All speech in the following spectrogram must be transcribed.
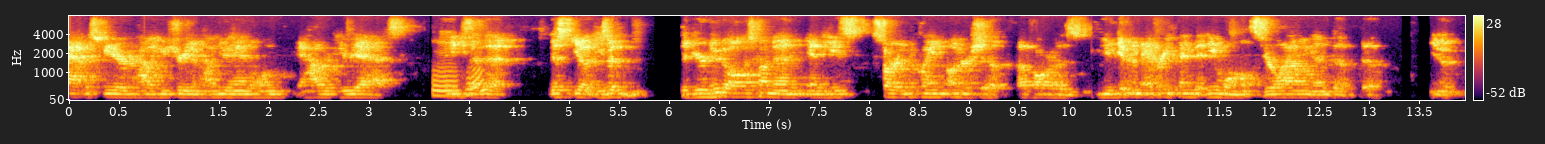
atmosphere, how you treat him, how you handle him, and how he reacts. And he said that this, you know, he said that your new dog has come in and he's starting to claim ownership far as you've given him everything that he wants. You're allowing him to, to you know,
